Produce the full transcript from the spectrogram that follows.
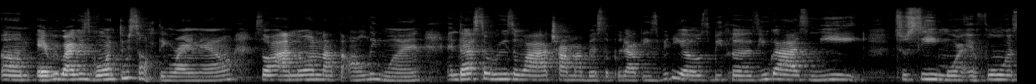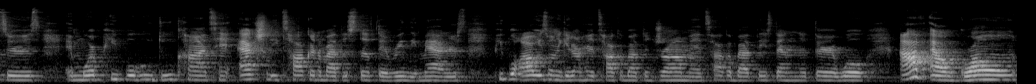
um, everybody's going through something right now so i know i'm not the only one and that's the reason why i try my best to put out these videos because you guys need to see more influencers and more people who do content actually talking about the stuff that really matters people always want to get on here talk about the drama and talk about this that and the third well i've outgrown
